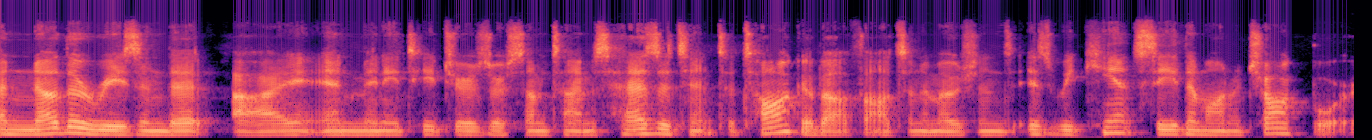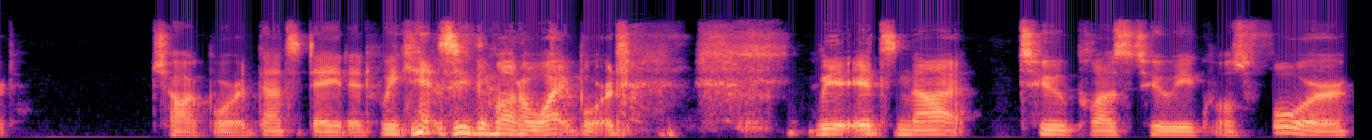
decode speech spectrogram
another reason that i and many teachers are sometimes hesitant to talk about thoughts and emotions is we can't see them on a chalkboard. Chalkboard that's dated. We can't see them on a whiteboard. We, it's not two plus two equals four.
